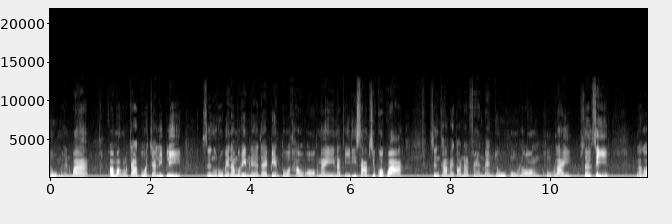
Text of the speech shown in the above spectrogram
ดูเหมือนว่าความหวังของเจ้าตัวจะลิบลีซึ่งรูเบนอโมริมเนี่ยได้เปลี่ยนตัวเขาออกในนาทีที่ 30 กว่าๆซึ่งทำให้ตอนนั้นแฟนแมนยูโห่ร้อง โห่ไล่เซอร์ซีแล้วก็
